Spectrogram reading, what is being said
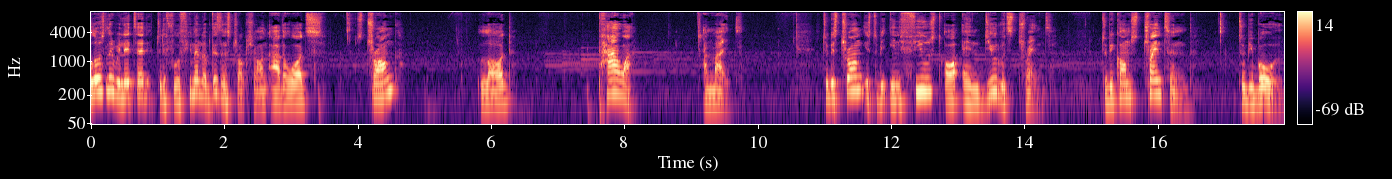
Closely related to the fulfillment of this instruction are the words strong, Lord, power, and might. To be strong is to be infused or endued with strength, to become strengthened, to be bold.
